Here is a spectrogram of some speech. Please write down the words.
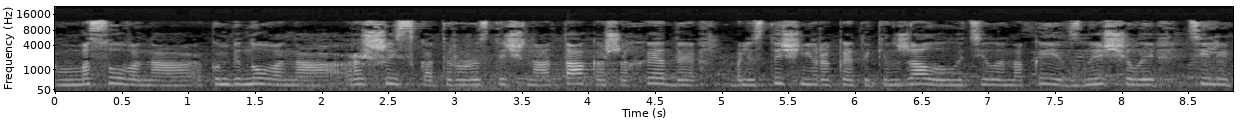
масована комбінована рашистська терористична атака, шахеди, балістичні ракети, кінжали летіли на Київ, знищили цілі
